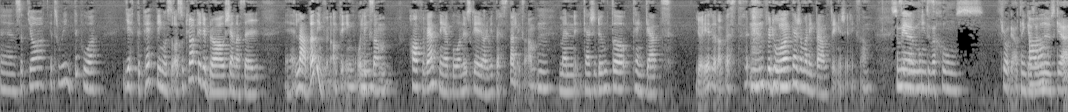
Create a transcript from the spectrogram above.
Eh, så att jag, jag tror inte på jättepepping och så. Såklart är det bra att känna sig eh, laddad inför någonting och mm. liksom ha förväntningar på nu ska jag göra mitt bästa. Liksom. Mm. Men kanske dumt att tänka att jag är redan bäst. Mm. För då mm. kanske man inte anstränger sig. Liksom. Så, så mer en motivationsfråga? Att tänka ja. så nu ska jag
